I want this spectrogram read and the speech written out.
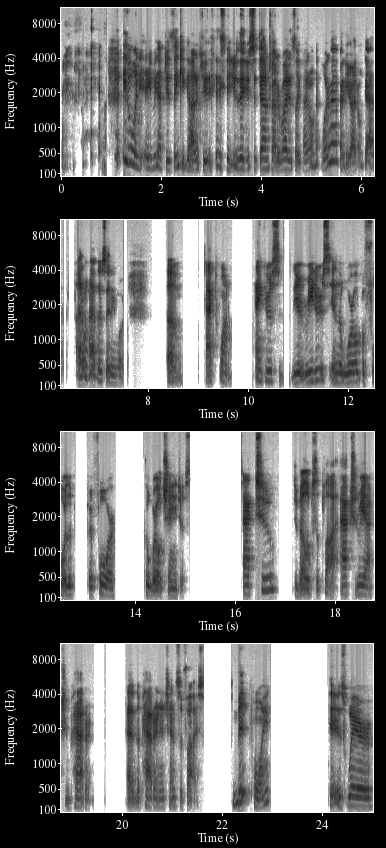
even when you even after you think you got it, you you then you sit down and try to write. It's like I don't. Have, What happened here? I don't have. I don't have this anymore. Um, act one anchors the readers in the world before the before the world changes. Act two develops the plot action reaction pattern, and the pattern intensifies midpoint is where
